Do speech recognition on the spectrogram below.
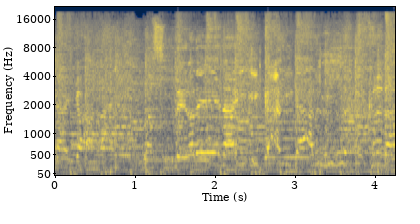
ないが忘れられない怒りがある。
